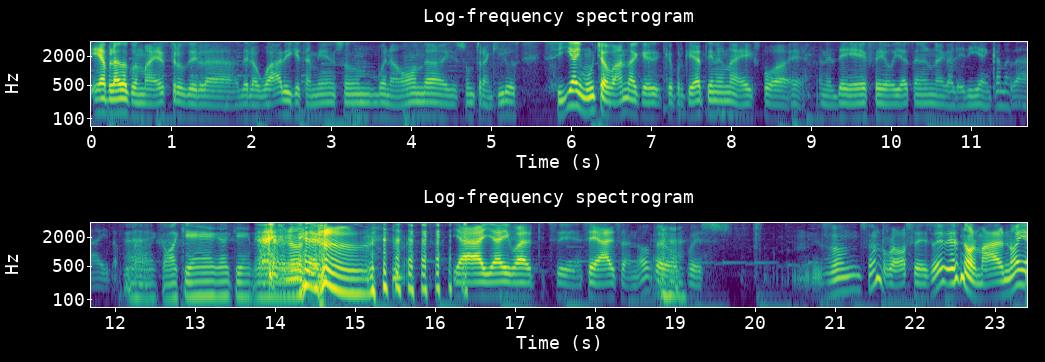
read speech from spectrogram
He hablado con maestros de la, de la UADI que también son buena onda y son tranquilos. Sí hay mucha banda que, que porque ya tienen una expo eh, en el DF o ya están en una galería en Canadá y la puta madre. como como que- No ya, ya igual se, se alza, ¿no? Pero Ajá. pues son, son roces, es, es normal, no hay,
